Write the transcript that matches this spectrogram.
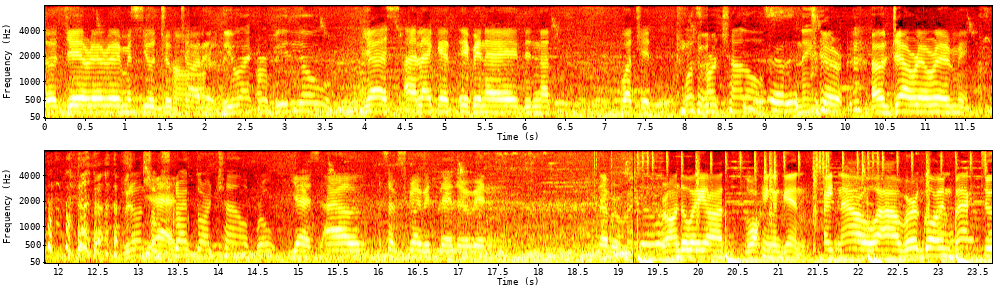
The Jerry Remy's YouTube uh, channel. do you like our video? Yes, I like it. Even I did not watch it. What's our channel's name? Oh, Jerry Remy. We don't Yeah. subscribe to our channel, bro. Yes, I'll subscribe it later when. Never mind. We're on the way uh, walking again. Right now, uh, we're going back to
